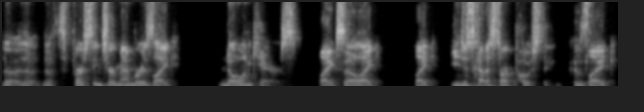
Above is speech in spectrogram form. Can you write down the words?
the, the, the first thing to remember is like no one cares. Like so, like like you just got to start posting because like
